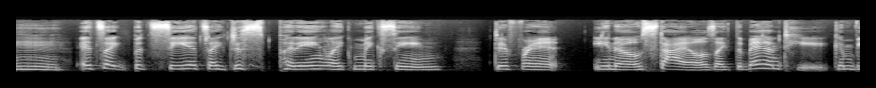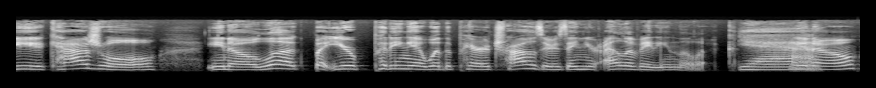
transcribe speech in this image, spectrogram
It's like, but see, it's like just putting, like mixing different, you know, styles. Like the band tee can be a casual, you know, look, but you're putting it with a pair of trousers and you're elevating the look. Yeah. You know,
